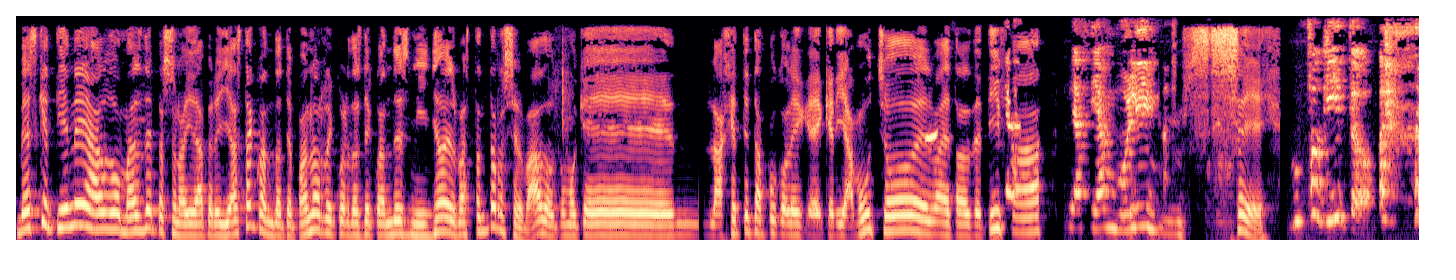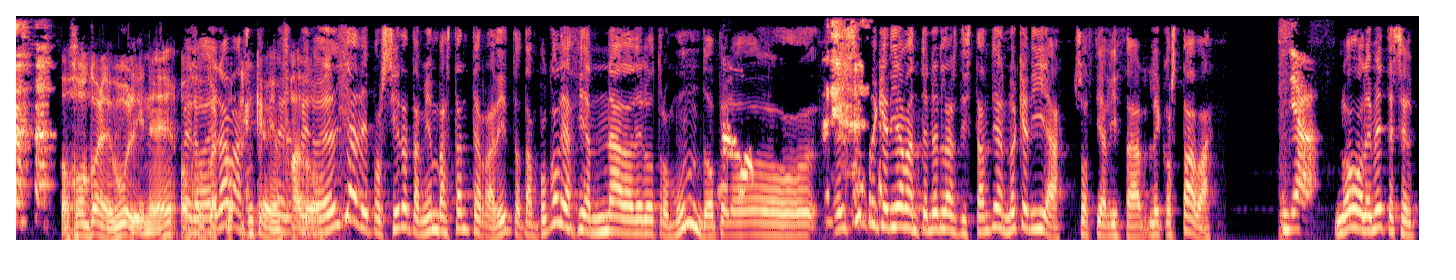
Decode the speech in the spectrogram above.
ves que tiene algo más de personalidad, pero ya hasta cuando te ponen los recuerdos de cuando es niño es bastante reservado. Como que la gente tampoco le quería mucho, él va detrás de Tifa le hacían bullying. Sí. Un poquito. Ojo con el bullying, ¿eh? Ojo pero, con era el bullying que me pero, enfado. pero, él ya de por sí era también bastante rarito. Tampoco le hacían nada del otro mundo, pero él siempre quería mantener las distancias, no quería socializar, le costaba. Ya. Luego le metes el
